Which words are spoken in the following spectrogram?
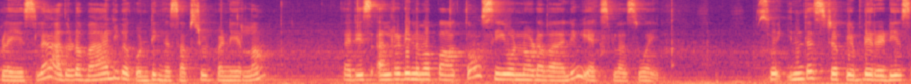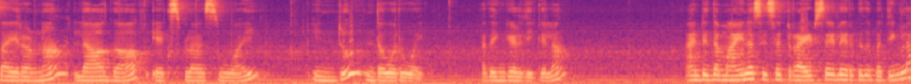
பிளேஸில் அதோட வேல்யூவை கொண்டு இங்கே சப்ஸ்டியூட் பண்ணிடலாம் தட் இஸ் ஆல்ரெடி நம்ம பார்த்தோம் சி ஒன்னோட value x plus y so இந்த ஸ்டெப் எப்படி ரெடியூஸ் ஆகிறோம்னா log of x plus y into இந்த ஒரு ஒய் அதை இங்கே எழுதிக்கலாம். அண்ட் இந்த மைனஸ் இசட் ரைட் சைடில் இருக்குது பார்த்தீங்களா?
